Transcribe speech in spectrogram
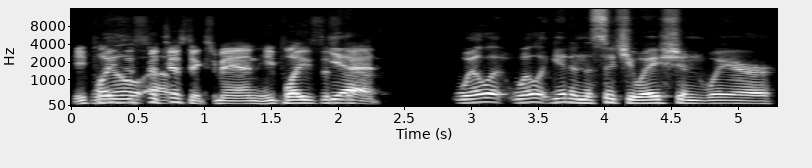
He plays will, the uh, statistics, uh, man. He plays the yeah, stats. Will it will it get in a situation where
